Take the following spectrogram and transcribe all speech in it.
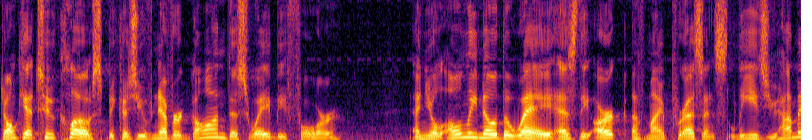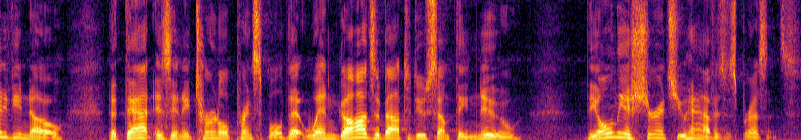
Don't get too close because you've never gone this way before and you'll only know the way as the ark of my presence leads you. How many of you know that that is an eternal principle? That when God's about to do something new, the only assurance you have is His presence.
